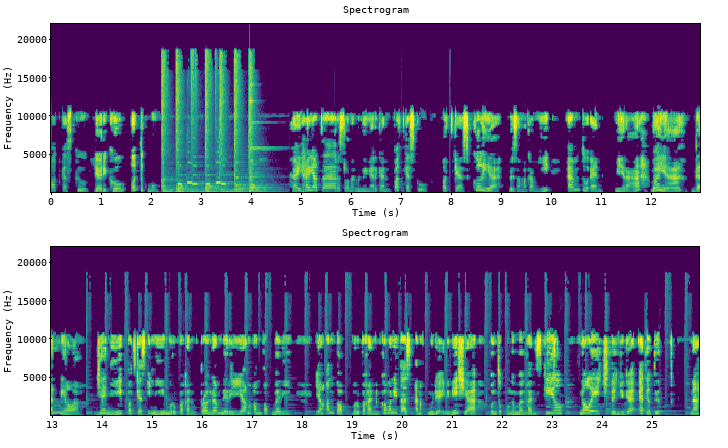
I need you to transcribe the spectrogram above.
Podcastku, dariku untukmu. Hai hai Yoter, selamat mendengarkan podcastku, podcast kuliah bersama kami M2N Mira, Maya, dan Mila. Jadi, podcast ini merupakan program dari Young on Top Bali. Young on Top merupakan komunitas anak muda Indonesia untuk mengembangkan skill, knowledge, dan juga attitude. Nah,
